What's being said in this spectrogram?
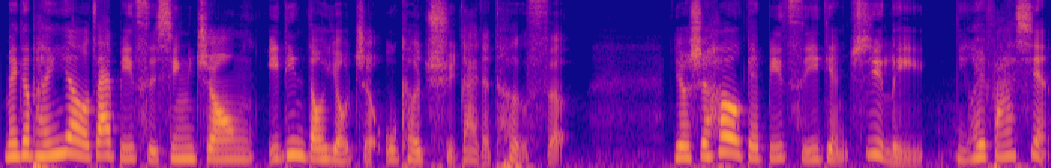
每个朋友在彼此心中一定都有着无可取代的特色。有时候给彼此一点距离，你会发现，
